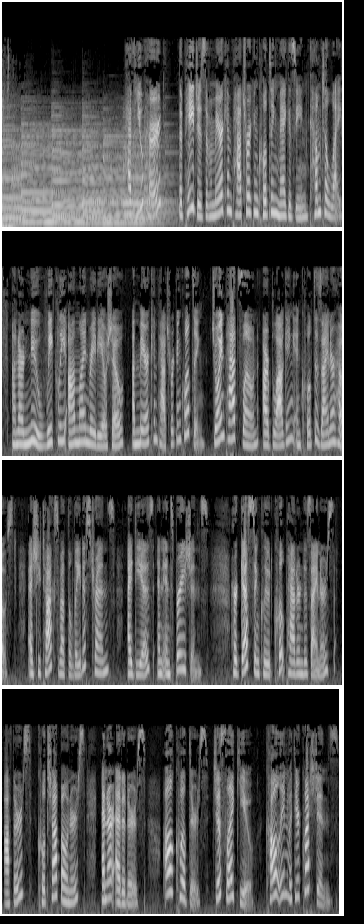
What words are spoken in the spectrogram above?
Have you heard? The pages of American Patchwork and Quilting magazine come to life on our new weekly online radio show, American Patchwork and Quilting. Join Pat Sloan, our blogging and quilt designer host, as she talks about the latest trends, ideas, and inspirations. Her guests include quilt pattern designers, authors, quilt shop owners, and our editors, all quilters, just like you. Call in with your questions.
